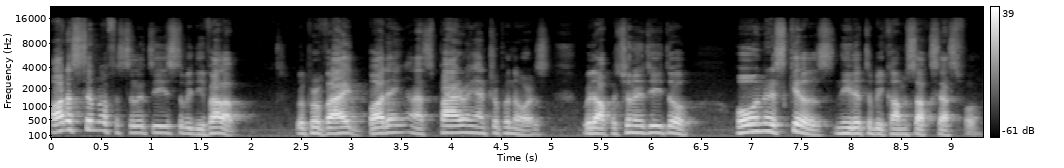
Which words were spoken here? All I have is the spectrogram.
Other similar facilities to be developed will provide budding and aspiring entrepreneurs with opportunity to hone their skills needed to become successful.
